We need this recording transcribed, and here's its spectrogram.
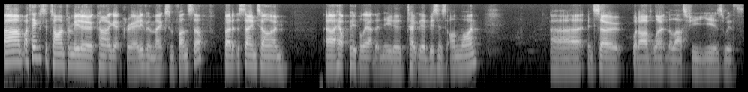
Um, I think it's a time for me to kind of get creative and make some fun stuff, but at the same time, uh, help people out that need to take their business online. Uh, and so, what I've learned in the last few years with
